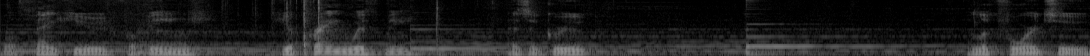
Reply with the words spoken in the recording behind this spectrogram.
Well, thank you for being here praying with me as a group. I look forward to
